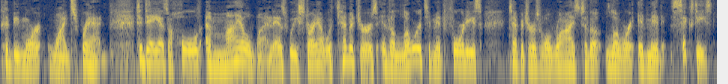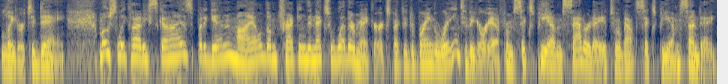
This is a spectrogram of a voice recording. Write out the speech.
could be more widespread. Today as a whole, a mild one as we start out with temperatures in the lower to mid 40s. Temperatures will rise to the lower and mid 60s later today. Mostly cloudy skies, but again mild. I'm tracking the next weather maker expected to bring rain to the area from 6 p.m. Saturday to about 6 p.m. Sunday.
